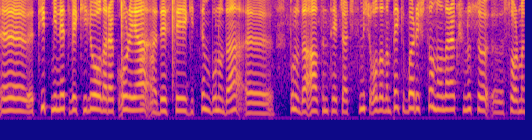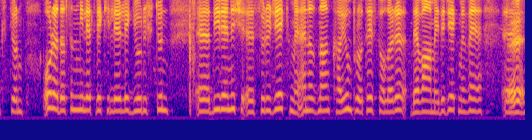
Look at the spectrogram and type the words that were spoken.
E, tip milletvekili olarak oraya e, desteğe gittim. Bunu da e, bunu da altını tekrar çizmiş olalım. Peki Barış son olarak şunu sö- e, sormak istiyorum. Oradasın milletvekilleriyle görüştün. E, direniş e, sürecek mi? En azından kayyum protestoları devam edecek mi ve e, E,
